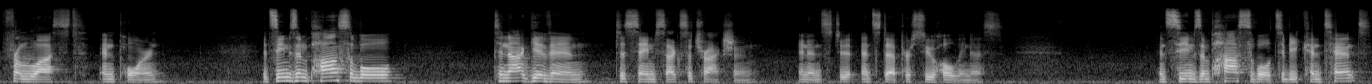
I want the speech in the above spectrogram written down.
from lust and porn. It seems impossible to not give in to same sex attraction and instead pursue holiness. It seems impossible to be content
